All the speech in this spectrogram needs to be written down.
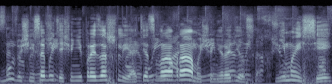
Будущие события еще не произошли, отец Авраам еще не родился, не Моисей.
